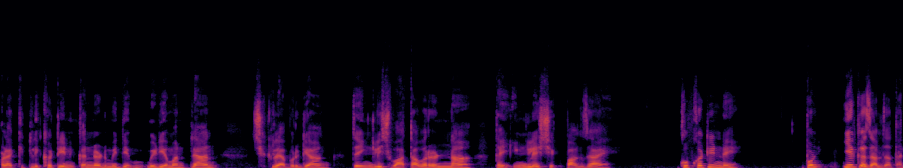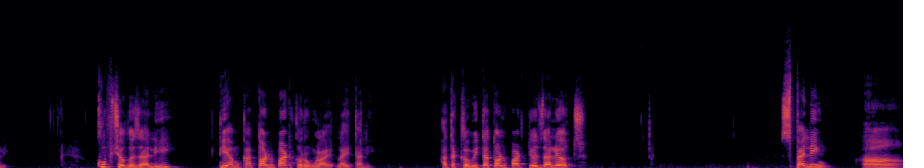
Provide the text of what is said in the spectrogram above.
पळय कितली कठीण. कन्नड मिडियम मिडियमांतल्यान शिकल्या भुरग्यांक थंय इंग्लीश वातावरण ना थंय इंग्लीश शिकपाक जाय. खूब कठीण न्ही? पूण एक गजाल जाताली. खुबश्यो गजाली ती आमकां तोंडपाट करूंक लाय लायताली. आतां कविता तोंडपाट त्यो जाल्योच. स्पेलिंग हां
